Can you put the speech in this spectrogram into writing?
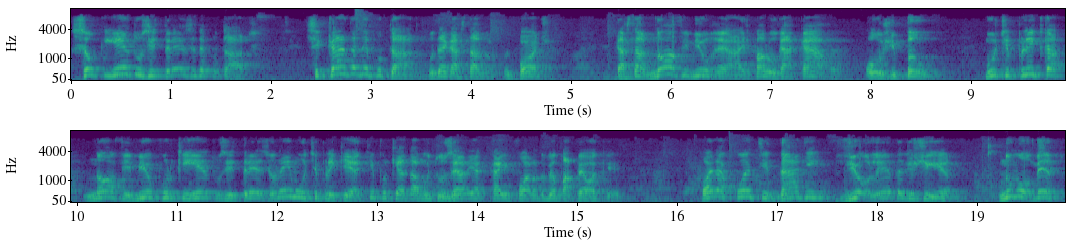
são 513 deputados. Se cada deputado puder gastar, pode, gastar 9 mil reais para alugar carro, ou jipão, Multiplica 9 mil por 513. Eu nem multipliquei aqui porque ia dar muito zero e ia cair fora do meu papel aqui. Olha a quantidade violenta de dinheiro. No momento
